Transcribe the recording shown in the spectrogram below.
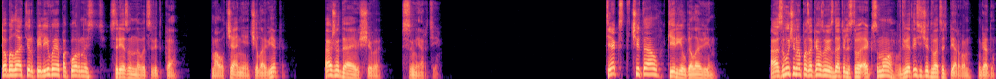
То была терпеливая покорность срезанного цветка, молчание человека, ожидающего смерти. Текст читал Кирилл Головин. Озвучено по заказу издательства «Эксмо» в 2021 году.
